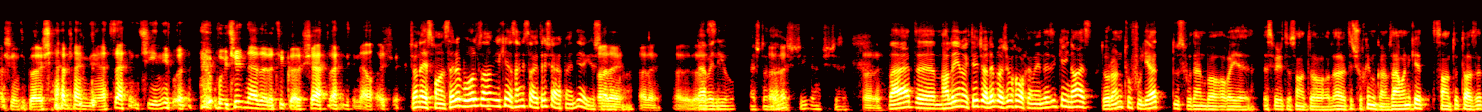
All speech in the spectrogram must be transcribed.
همشون تو کار شرط بندی اصلا چینی وجود نداره تو کار شرط بندی نباشه. چون اسپانسر وولوز هم یکی از همین سایت شرط بندی دیگه آره آره آره 88 چی؟ چیزی. آره. بعد حالا یه نکته جالب راجع به خورخه مندز که اینا از دوران طفولیت دوست بودن با آقای اسپریتو سانتو. حالا البته شوخی می‌کنم. زمانی که سانتو تازه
